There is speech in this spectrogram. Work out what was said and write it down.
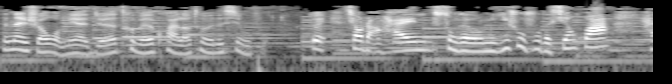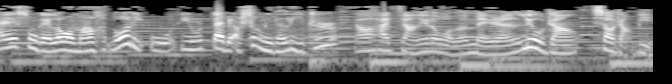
在那时候，我们也觉得特别的快乐，特别的幸福。对，校长还送给了我们一束束的鲜花，还送给了我们很多礼物，例如代表胜利的荔枝，然后还奖励了我们每人六张校长币，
